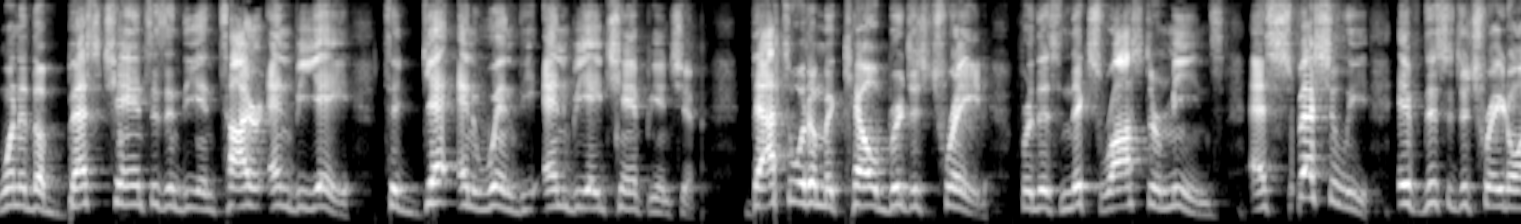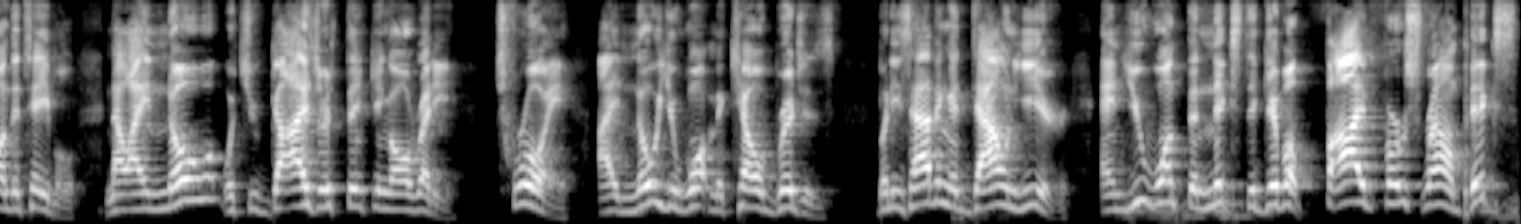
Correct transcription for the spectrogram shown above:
one of the best chances in the entire NBA to get and win the NBA championship. That's what a Mikal Bridges trade for this Knicks roster means, especially if this is a trade on the table. Now, I know what you guys are thinking already. Troy, I know you want Mikal Bridges, but he's having a down year, and you want the Knicks to give up five first round picks?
